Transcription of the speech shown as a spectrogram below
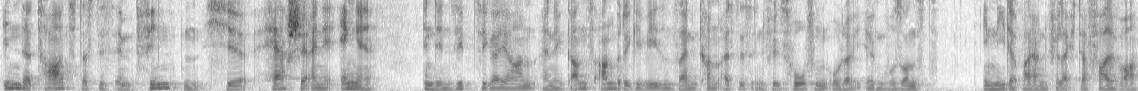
in der Tat, dass das Empfinden, hier herrsche eine Enge, in den 70er Jahren eine ganz andere gewesen sein kann, als das in Vilshofen oder irgendwo sonst in Niederbayern vielleicht der Fall war.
